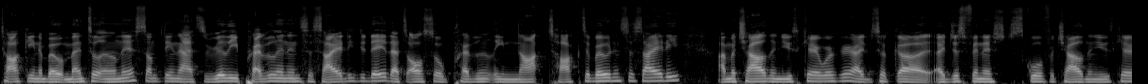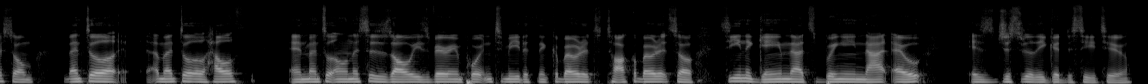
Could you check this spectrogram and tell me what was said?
talking about mental illness, something that's really prevalent in society today. That's also prevalently not talked about in society. I'm a child and youth care worker. I took uh, I just finished school for child and youth care, so mental uh, mental health and mental illnesses is always very important to me to think about it, to talk about it. So seeing a game that's bringing that out is just really good to see too.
